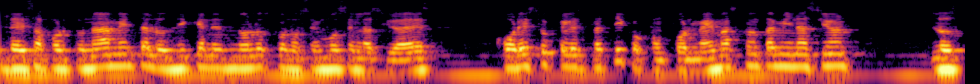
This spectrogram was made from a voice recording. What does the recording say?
desafortunadamente los líquenes no los conocemos en las ciudades. Por eso que les platico, conforme hay más contaminación, los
